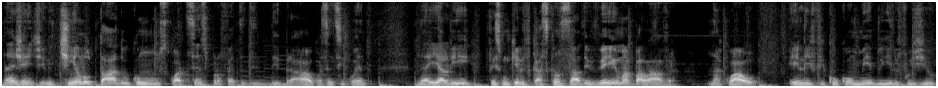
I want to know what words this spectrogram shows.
né, gente? Ele tinha lutado com uns 400 profetas de, de Braal, 450, né? E ali fez com que ele ficasse cansado e veio uma palavra na qual ele ficou com medo e ele fugiu.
